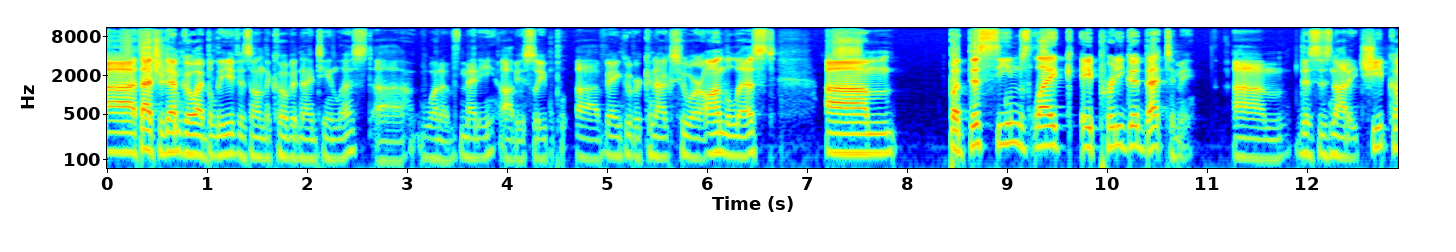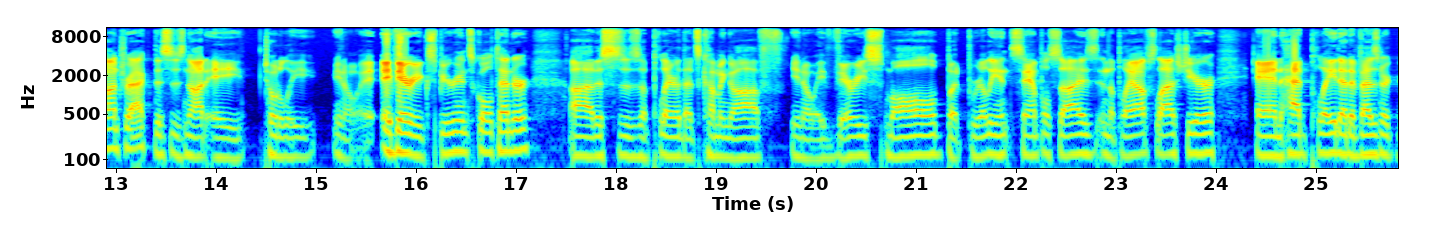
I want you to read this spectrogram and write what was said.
Uh, Thatcher Demko, I believe, is on the COVID 19 list, uh, one of many, obviously, uh, Vancouver Canucks who are on the list. Um, but this seems like a pretty good bet to me. Um, this is not a cheap contract. This is not a totally, you know, a, a very experienced goaltender. Uh, this is a player that's coming off, you know, a very small but brilliant sample size in the playoffs last year, and had played at a Vesna,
